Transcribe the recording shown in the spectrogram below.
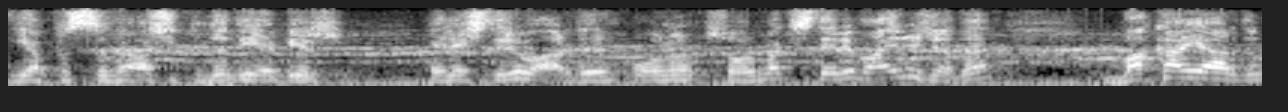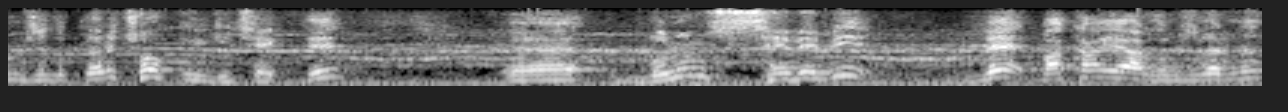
yapısını açıkladı diye bir eleştiri vardı. Onu sormak isterim. Ayrıca da bakan yardımcılıkları çok ilgi çekti. E, bunun sebebi ve bakan yardımcılarının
